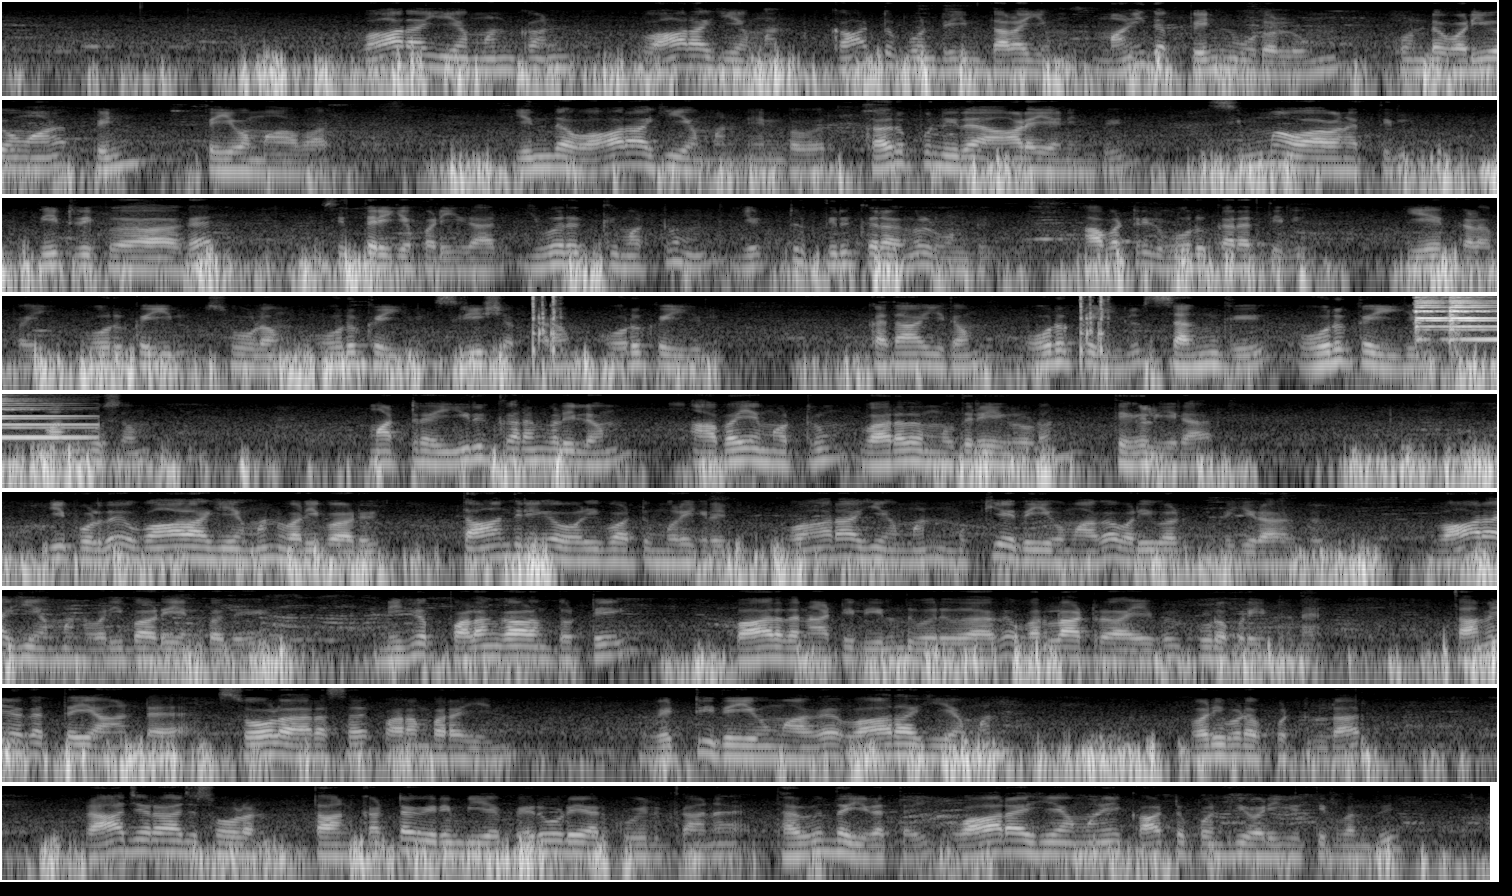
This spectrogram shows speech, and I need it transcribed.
வாராகி அம்மன் கண் வாராகி அம்மன் காட்டுப்பன்றியின் தலையும் மனித பெண் உடலும் கொண்ட வடிவமான பெண் தெய்வமாவார். இந்த வாராகி அம்மன் என்பவர் கருப்பு நிற ஆடை அணிந்து சிம்ம வாகனத்தில் வீற்றிருப்பதாக சித்தரிக்கப்படுகிறார். இவருக்கு மற்றும் எட்டு திருக்கரங்கள் உண்டு. அவற்றில் ஒரு கரத்தில் ஏர்கலப்பை ஒரு கையில் சூளம் ஒரு கையில் ஸ்ரீசக்கரம் ஒரு கையில் கதாயுதம் ஒரு கையில் சங்கு ஒரு கையில் அங்குசம். மற்ற இரு கரங்களிலும் அபய மற்றும் வரத முதிரைகளுடன் திகழ்கிறார். இப்பொழுது வாராகியம்மன் வழிபாடு. தாந்திரிக வழிபாட்டு முறைகளில் வாராகி அம்மன் முக்கிய தெய்வமாக வழிபடுகிறார்கள். வாராகி அம்மன் வழிபாடு என்பது மிக பழங்காலம் தொட்டே பாரத நாட்டில் இருந்து வருவதாக வரலாற்று ஆய்வுகள் கூறப்படுகின்றன. தமிழகத்தை ஆண்ட சோழ அரச பரம்பரையின் வெற்றி தெய்வமாக வாராகி அம்மன் வழிபடப்பட்டுள்ளார். ராஜராஜ சோழன் தான் கட்ட விரும்பிய பெருவுடையார் கோயிலுக்கான தகுந்த இடத்தை வாராகி அம்மனை காட்டுப்பன்றி வடிவத்தில் வந்து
